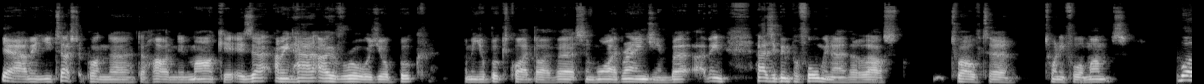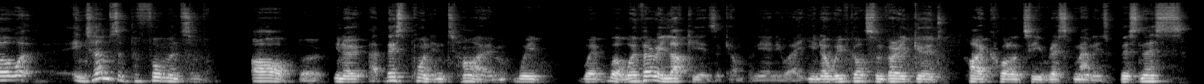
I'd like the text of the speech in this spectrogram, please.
Yeah, I mean, you touched upon the, the hardening market. Is that, I mean, how overall is your book? I mean, your book's quite diverse and wide ranging, but I mean, how's it been performing over the last 12 to 24 months? Well, in terms of performance of our book, you know, at this point in time, we've we're well, we're very lucky as a company anyway. You know, we've got some very good high quality risk managed business.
